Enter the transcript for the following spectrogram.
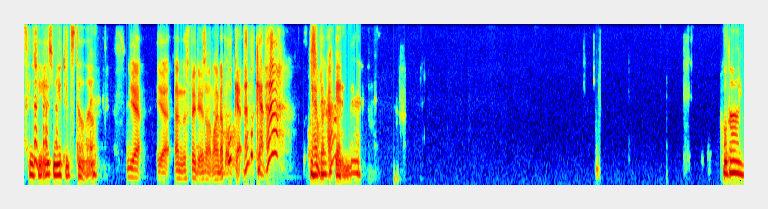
Susie is muted still, though. Yeah, yeah. And the videos aren't lined up. We'll get there. We'll get there. We'll Yeah, sort they're it getting there. Hold on.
